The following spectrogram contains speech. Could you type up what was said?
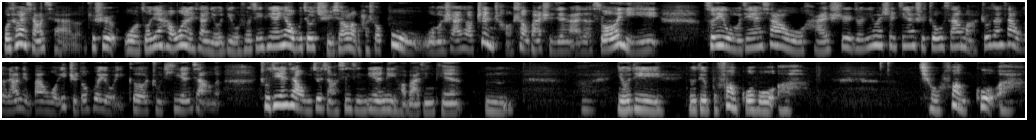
我突然想起来了，就是我昨天还问了一下牛弟，我说今天要不就取消了吧？他说不，我们是按照正常上班时间来的，所以，所以我们今天下午还是就因为是今天是周三嘛，周三下午的两点半，我一直都会有一个主题演讲的，主题演讲我们就讲新型电力，好吧？今天，嗯，哎，牛弟牛弟不放过我啊，求放过啊！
